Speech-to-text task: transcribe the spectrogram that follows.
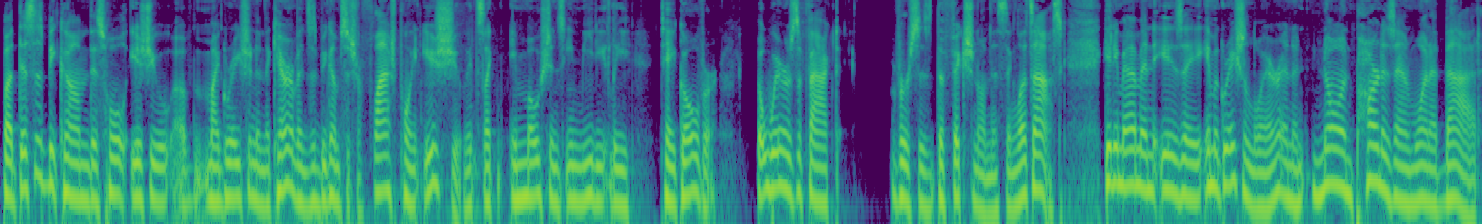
But this has become this whole issue of migration and the caravans has become such a flashpoint issue. It's like emotions immediately take over. But where is the fact versus the fiction on this thing? Let's ask. Guidy Mamann is a immigration lawyer and a nonpartisan one at that,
